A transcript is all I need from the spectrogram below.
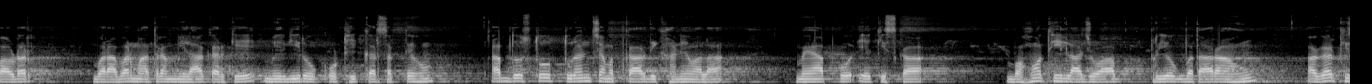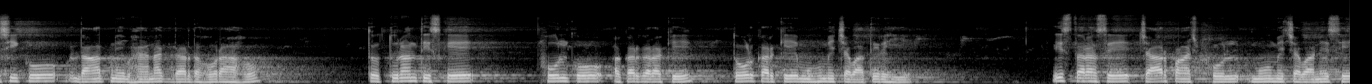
पाउडर बराबर मात्रा में मिला करके मिर्गी रोग को ठीक कर सकते हो। अब दोस्तों, तुरंत चमत्कार दिखाने वाला मैं आपको एक इसका बहुत ही लाजवाब प्रयोग बता रहा हूँ। अगर किसी को दांत में भयानक दर्द हो रहा हो तो तुरंत इसके फूल को अकर करा के, तोड़ करके मुँह में चबाते रहिए। इस तरह से चार पाँच फूल मुँह में चबाने से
